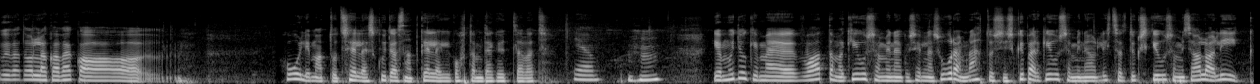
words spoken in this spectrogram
võivad olla ka väga hoolimatud selles, kuidas nad kellegi kohta midagi ütlevad. jah mm. -hmm ja muidugi me vaatame kiusamine kui selline suurem nähtus, siis küberkiusamine on lihtsalt üks kiusamise alaliik.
